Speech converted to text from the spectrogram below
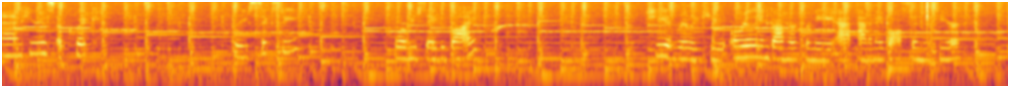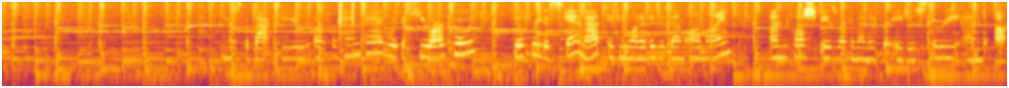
And here's a quick 360 before we say goodbye. She is really cute. Aurelian got her for me at Anime Boston this year. The back view of her hang tag with a QR code. Feel free to scan that if you want to visit them online. And the plush is recommended for ages 3 and up.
